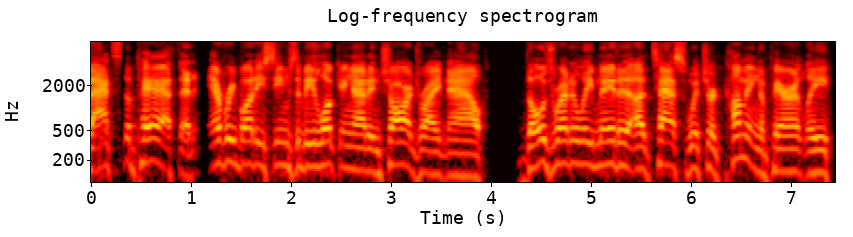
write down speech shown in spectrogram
that's the path that everybody seems to be looking at in charge right now those readily made a, a test, which are coming apparently,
